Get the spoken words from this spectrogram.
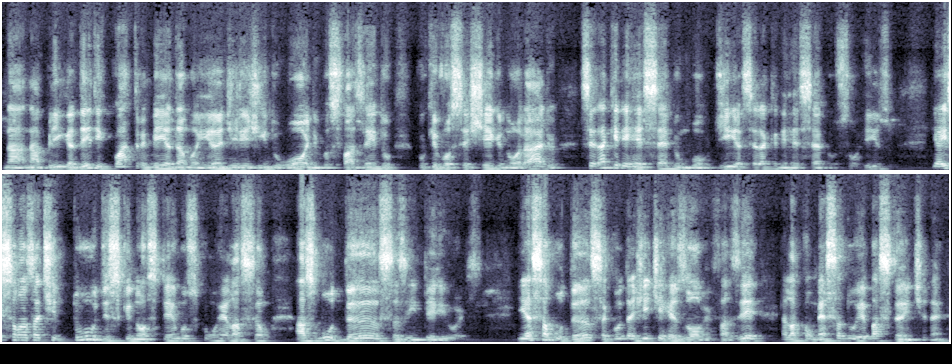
na, na briga desde quatro e meia da manhã, dirigindo o ônibus, fazendo com que você chegue no horário, será que ele recebe um bom dia? Será que ele recebe um sorriso? E aí são as atitudes que nós temos com relação às mudanças interiores. E essa mudança, quando a gente resolve fazer, ela começa a doer bastante, né?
